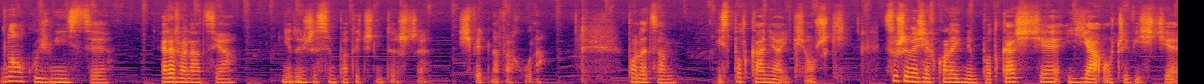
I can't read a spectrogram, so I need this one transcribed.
no, Kuźmińscy, rewelacja. Nie dość, że sympatyczni, to jeszcze świetna fachura. Polecam i spotkania, i książki. Słyszymy się w kolejnym podcaście. Ja oczywiście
